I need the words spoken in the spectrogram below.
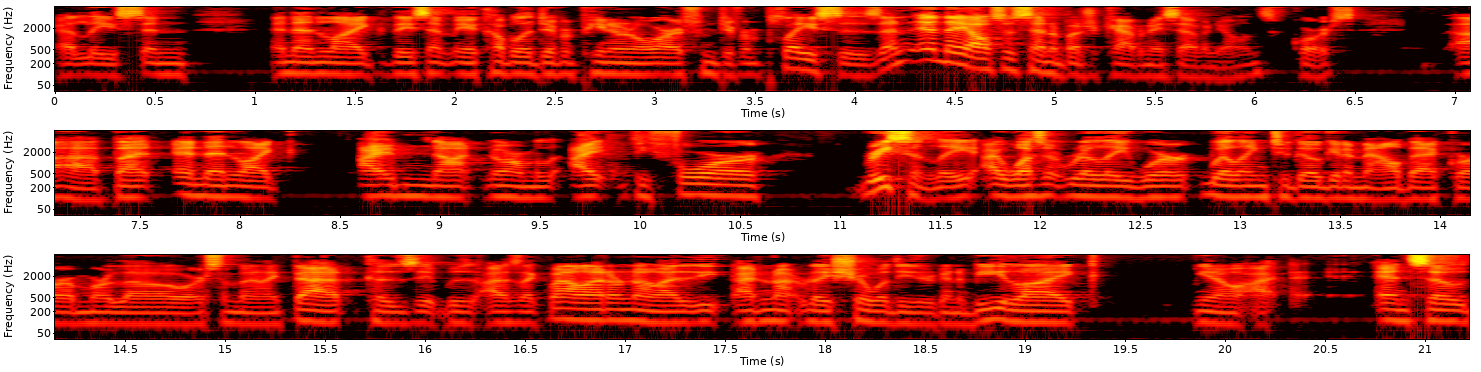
at least and and then like they sent me a couple of different pinot noirs from different places and and they also sent a bunch of cabernet sauvignons of course. Uh, but and then like i'm not normally i before recently i wasn't really were, willing to go get a malbec or a merlot or something like that because it was i was like well i don't know I, i'm not really sure what these are going to be like you know I, and so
